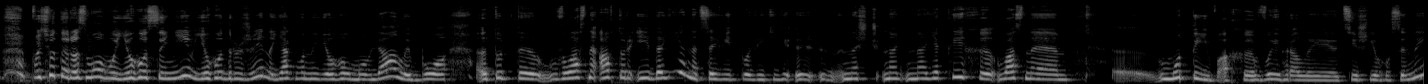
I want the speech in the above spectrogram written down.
почути розмову його синів, його дружини, як вони його вмовляли. Бо тут власне автор і дає на це відповідь, на, на, на яких власне. Е, Мотивах виграли ці ж його сини,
